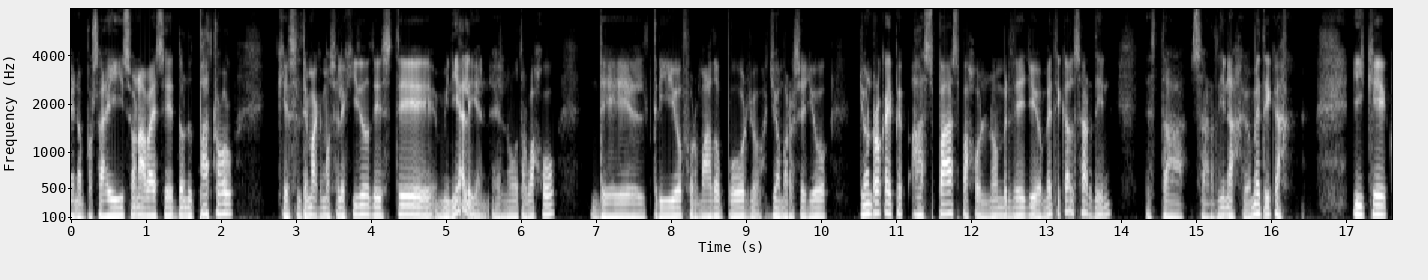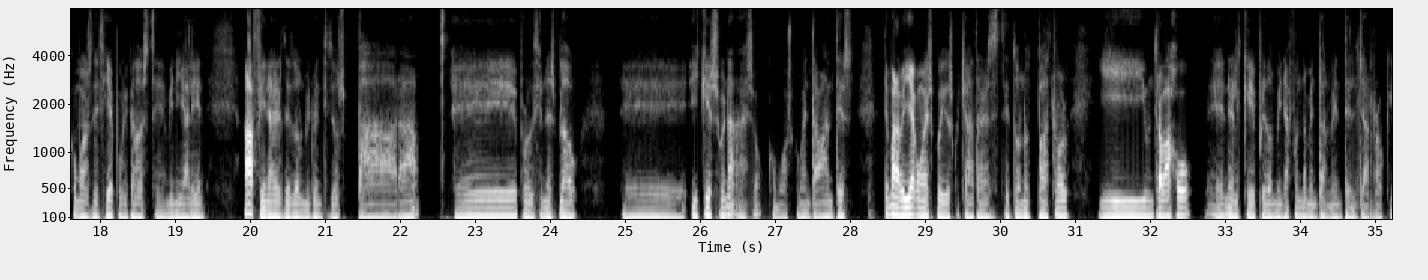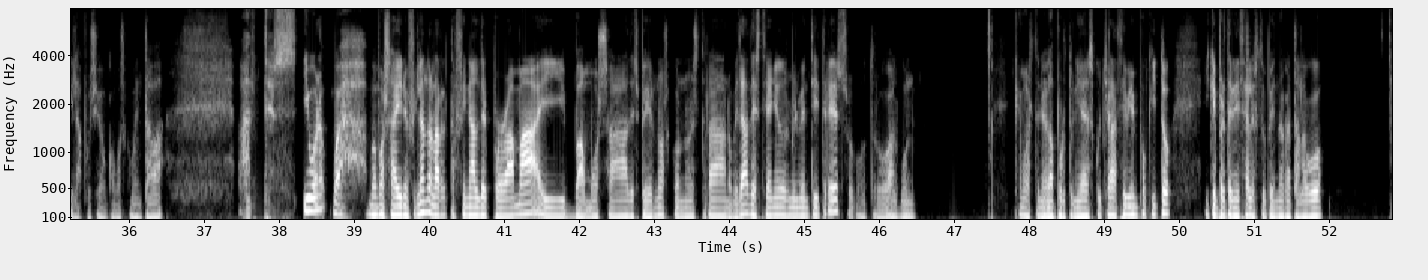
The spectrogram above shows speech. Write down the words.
Bueno, pues ahí sonaba ese Donut Patrol, que es el tema que hemos elegido de este Mini Alien, el nuevo trabajo del trío formado por Jaume Rosselló, John Roca y Pep Aspas bajo el nombre de Geometrical Sardine, de esta sardina geométrica, y que, como os decía, he publicado este Mini Alien a finales del 2022 para eh, Producciones Blau eh, y que suena a eso, como os comentaba antes, de maravilla, como habéis podido escuchar a través de este Donut Patrol y un trabajo en el que predomina fundamentalmente el jazz rock y la fusión, como os comentaba antes. Y bueno, vamos a ir enfilando la recta final del programa y vamos a despedirnos con nuestra novedad de este año 2023, otro álbum que hemos tenido la oportunidad de escuchar hace bien poquito y que pertenece al estupendo catálogo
